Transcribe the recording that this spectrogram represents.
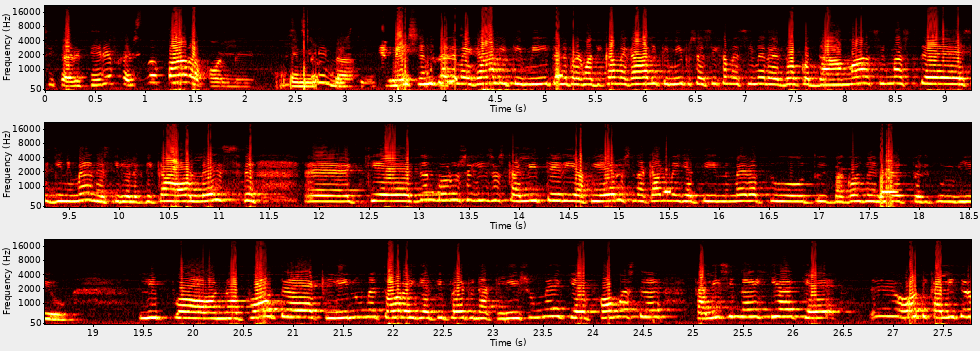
Συγχαρητήρια, ευχαριστούμε πάρα πολύ. Εμείς ήταν μεγάλη τιμή, ήταν πραγματικά μεγάλη τιμή που σας είχαμε σήμερα εδώ κοντά μας. Είμαστε συγκινημένες κυριολεκτικά όλες ε, και δεν μπορούσε ίσως καλύτερη αφιέρωση να κάνουμε για την μέρα του, του Παγκόσμια ημέρα του παιδικού βιβλίου. Λοιπόν, οπότε κλείνουμε τώρα γιατί πρέπει να κλείσουμε και ευχόμαστε καλή συνέχεια και ε, ό,τι καλύτερο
